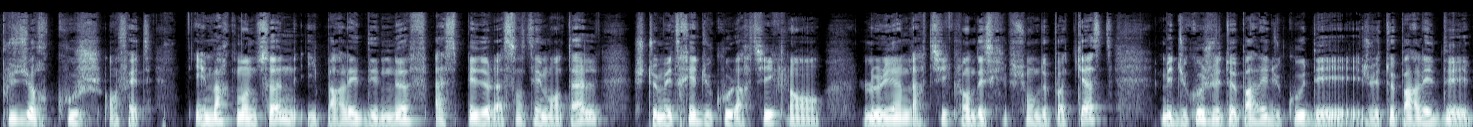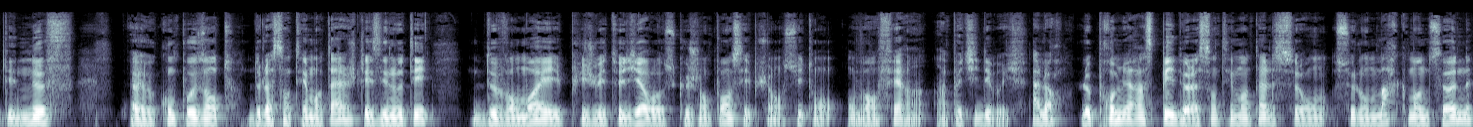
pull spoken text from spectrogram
plusieurs couches en fait. Et Mark Manson, il parlait des neuf aspects de la santé mentale. Je te mettrai du coup l'article en le lien de l'article en description de podcast, mais du coup je vais te parler du coup des je vais te parler des, neuf euh, composantes de la santé mentale. Je les ai notées devant moi et puis je vais te dire ce que j'en pense et puis ensuite on, va en faire un, petit débrief. Alors, le premier aspect de la santé mentale selon, selon Mark Manson,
